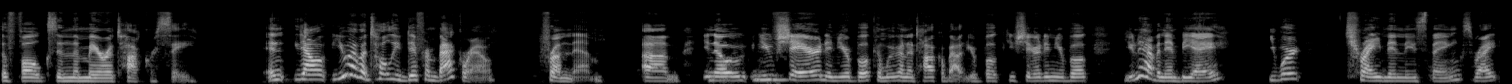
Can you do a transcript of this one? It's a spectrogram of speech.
the folks in the meritocracy. And, now you have a totally different background from them. Um, you know, you've Mhm. shared in your book, and we're going to talk about your book. You shared in your book, you didn't have an MBA. You weren't trained in these things, right?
